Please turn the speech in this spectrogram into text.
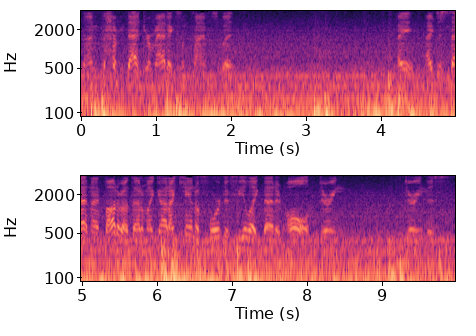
I'm, I'm that dramatic sometimes, but I, I just sat and I thought about that. I'm like, God, I can't afford to feel like that at all during, during this,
